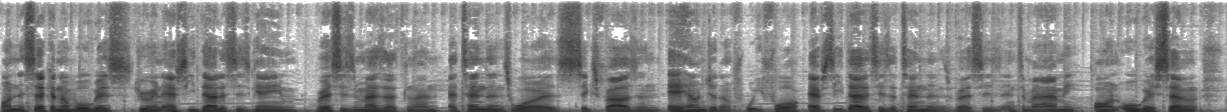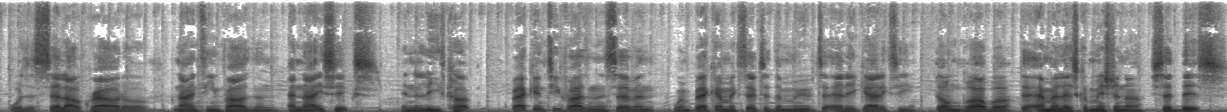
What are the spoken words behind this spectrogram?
on the 2nd of August during FC Dallas's game versus Mazatlan, attendance was 6,844. FC Dallas's attendance versus Inter Miami on August 7th was a sellout crowd of 19,096 in the League Cup. Back in 2007, when Beckham accepted the move to LA Galaxy, Don Garber, the MLS commissioner, said this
